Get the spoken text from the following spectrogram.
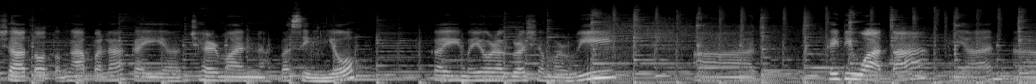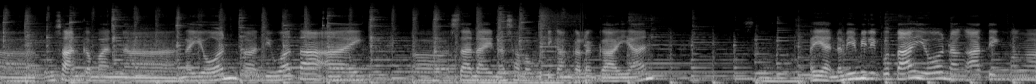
shoutout nga pala kay ah, Chairman Basilio, kay Mayora Gracia Marie, kay Diwata, ayan, ah, kung saan ka man ah, ngayon, ah, Diwata ay ah, sana'y nasa mabuti kang kalagayan. So, ayan, namimili po tayo ng ating mga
